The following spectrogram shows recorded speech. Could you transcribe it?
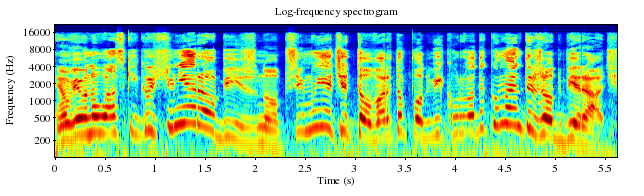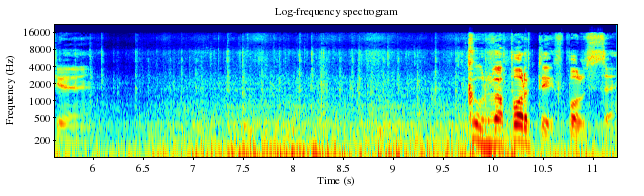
Ja mówię, no łaski gościu nie robisz, no. Przyjmujecie towar, to podbij, kurwa, dokumenty, że odbieracie. Kurwa, porty w Polsce.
